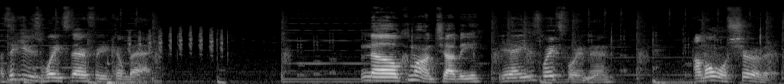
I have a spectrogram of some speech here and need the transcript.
I think he just waits there for you to come back. no, come on, Chubby. Yeah, he just waits for you, man. I'm almost sure of it.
